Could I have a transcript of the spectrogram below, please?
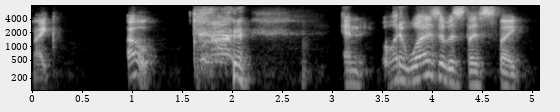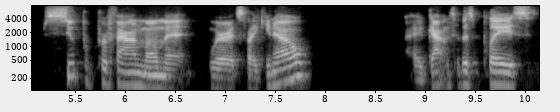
Like, oh. and what it was, it was this like super profound moment where it's like, you know, I had gotten to this place,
